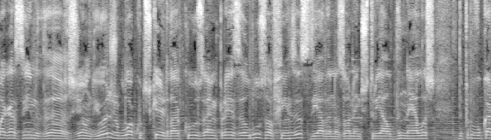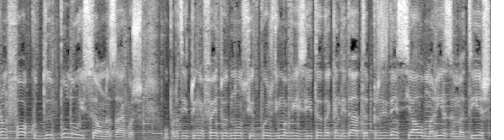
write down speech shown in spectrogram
magazine da região de hoje, o Bloco de Esquerda acusa a empresa Lusofinza, sediada na zona industrial de Nelas, de provocar um foco de poluição nas águas. O partido tinha feito a denúncia depois de uma visita da candidata presidencial Marisa Matias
